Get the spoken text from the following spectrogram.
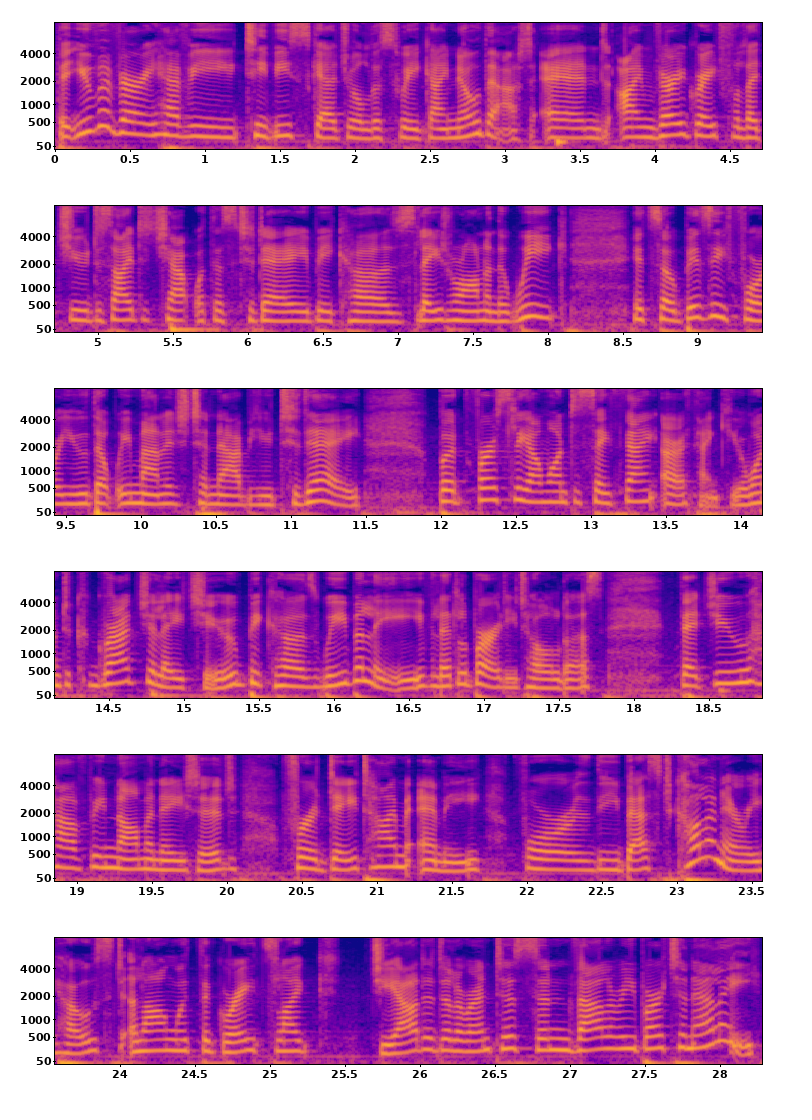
that you have a very heavy TV schedule this week. I know that. And I'm very grateful that you decided to chat with us today because later on in the week, it's so busy for you that we managed to nab you today. But firstly, I want to say thank, or thank you. I want to congratulate you because we believe, Little Birdie told us, that you have been nominated for a Daytime Emmy for the Best Culinary Host, along with the greats like Giada De Laurentiis and Valerie Bertinelli.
